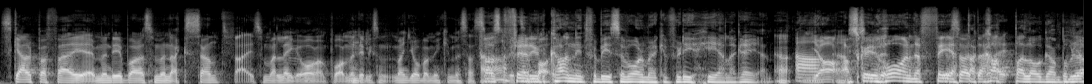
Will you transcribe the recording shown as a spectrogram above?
skarpa färger, men det är bara som en accentfärg som man lägger ovanpå. Men det är liksom, man jobbar mycket med så här vitt Fredrik, du kan inte förbise varumärken för det är ju hela grejen. Ja. Ja, Du ska ju ha den där feta här- kappa-loggan på Ja, ja,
